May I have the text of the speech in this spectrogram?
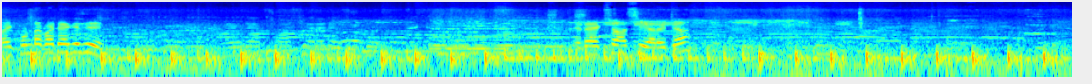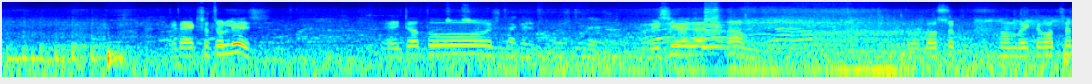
ভাই, কোনটা কয় টাকা কেজি? এটা একশো আশি, আর এটা? এটা একশো চল্লিশ। এইটা তো বেশি হয়ে যায় দাম। তো দর্শক দেখতে পাচ্ছেন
